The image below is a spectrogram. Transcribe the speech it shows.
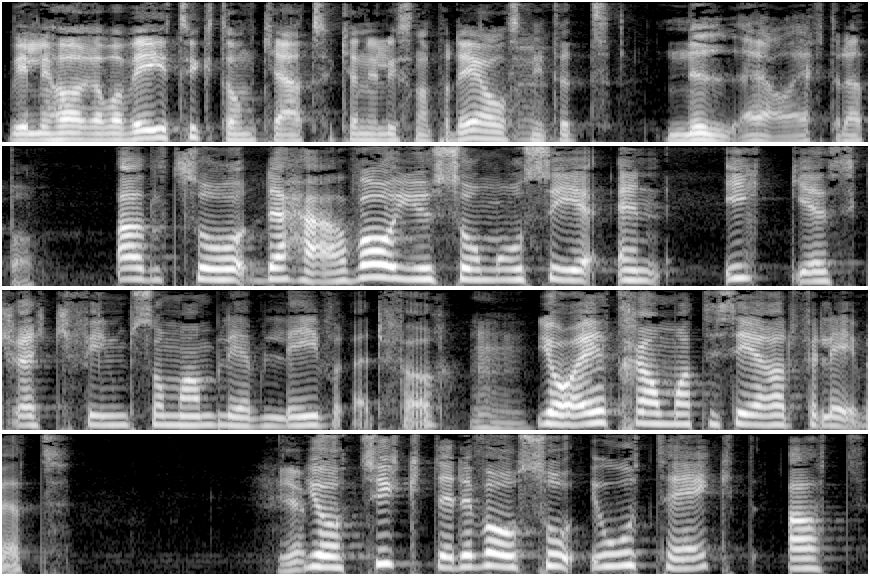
Vill ni höra vad vi tyckte om Cat så kan ni lyssna på det avsnittet nu, ja, efter detta. Alltså det här var ju som att se en icke-skräckfilm som man blev livrädd för. Mm. Jag är traumatiserad för livet. Japp. Jag tyckte det var så otäckt att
